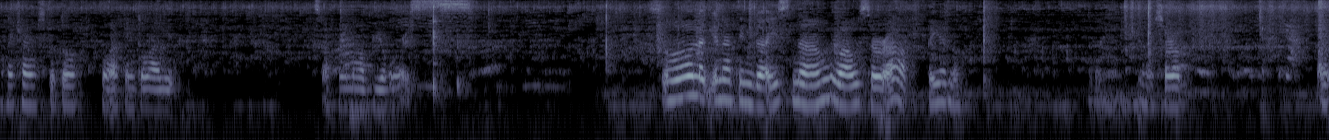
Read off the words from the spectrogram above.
Lucky charms ko to. Yung aking kawali. Sa aking mga viewers. So, lagyan natin, guys, ng wow syrup. Ayan, o. Oh. Wow syrup. Ang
